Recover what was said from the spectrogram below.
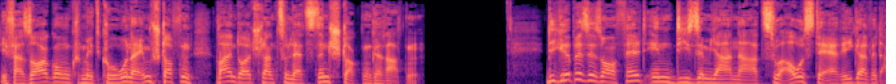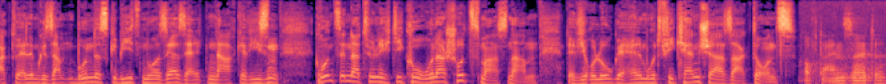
Die Versorgung mit Corona-Impfstoffen war in Deutschland zuletzt in Stocken geraten. Die Grippesaison fällt in diesem Jahr nahezu aus. Der Erreger wird aktuell im gesamten Bundesgebiet nur sehr selten nachgewiesen. Grund sind natürlich die Corona-Schutzmaßnahmen. Der Virologe Helmut Fikenscher sagte uns. Auf der einen Seite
